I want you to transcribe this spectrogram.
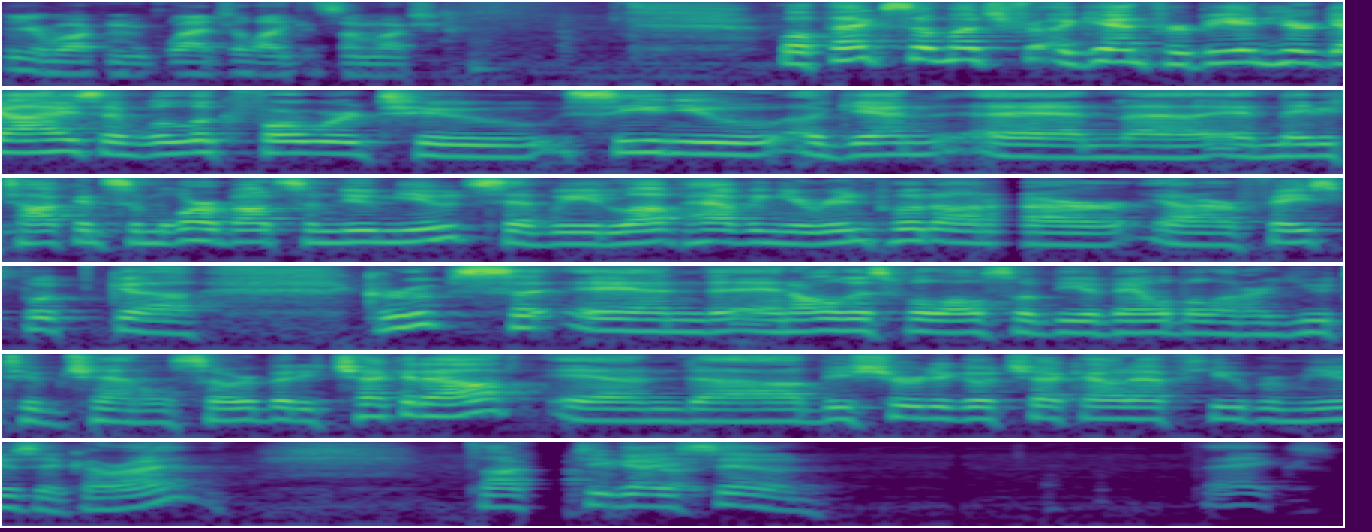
You're welcome. Glad you like it so much. Well, thanks so much for, again for being here, guys, and we'll look forward to seeing you again and uh, and maybe talking some more about some new mutes. And we love having your input on our on our Facebook uh, groups, and and all this will also be available on our YouTube channel. So everybody, check it out, and uh, be sure to go check out F Huber Music. All right, talk to you guys soon. Thanks.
